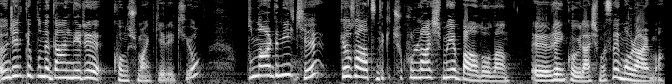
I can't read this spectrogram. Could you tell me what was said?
Öncelikle bu nedenleri konuşmak gerekiyor. Bunlardan ilki göz altındaki çukurlaşmaya bağlı olan e, renk koyulaşması ve morarma.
